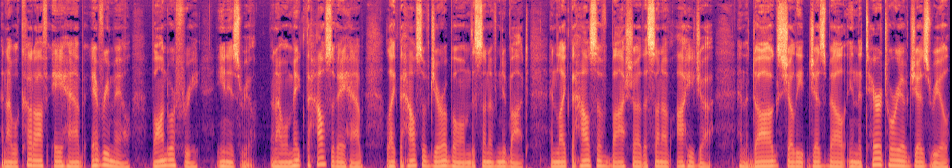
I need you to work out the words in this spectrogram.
and I will cut off Ahab every male, bond or free, in Israel. And I will make the house of Ahab like the house of Jeroboam the son of Nebat, and like the house of Baasha the son of Ahijah. And the dogs shall eat Jezebel in the territory of Jezreel,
